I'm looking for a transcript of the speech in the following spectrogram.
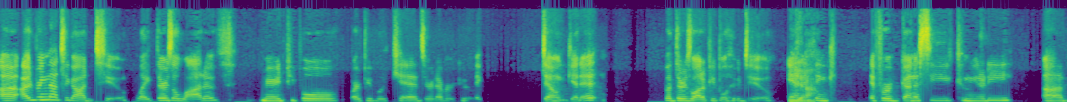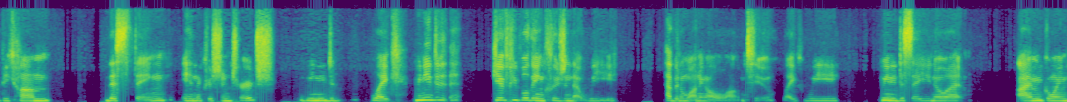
uh, I'd bring that to God too. Like, there's a lot of married people or people with kids or whatever who like don't get it, but there's a lot of people who do. And yeah. I think if we're gonna see community uh, become this thing in the Christian church, we need to like we need to give people the inclusion that we have been wanting all along too. Like we we need to say, you know what, I'm going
